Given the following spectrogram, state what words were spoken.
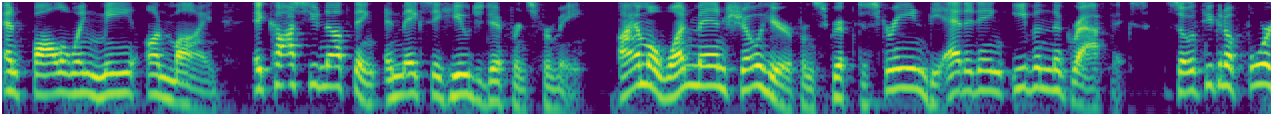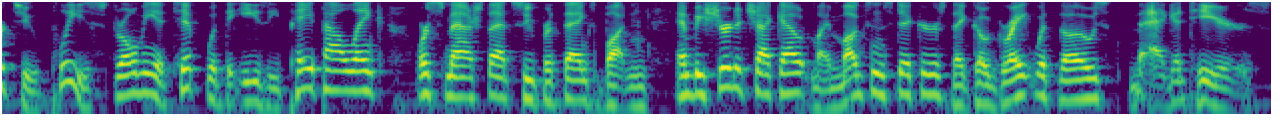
and following me on mine. It costs you nothing and makes a huge difference for me. I am a one-man show here from script to screen, the editing, even the graphics. So if you can afford to, please throw me a tip with the easy PayPal link or smash that super thanks button and be sure to check out my mugs and stickers that go great with those MAGA tears.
